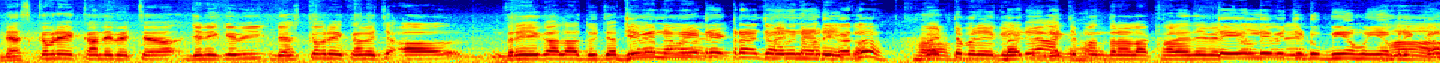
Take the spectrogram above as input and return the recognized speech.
ਡਿਸਕ ਬ੍ਰੇਕਾਂ ਦੇ ਵਿੱਚ ਜਾਨੀ ਕਿ ਵੀ ਡਿਸਕ ਬ੍ਰੇਕਾਂ ਵਿੱਚ ਆ ਬ੍ਰੇਕ ਵਾਲਾ ਦੂਜਾ ਜਿਵੇਂ ਤੇਲ ਨਵੇਂ। ਟਰੈਕਟਰਾਂ 'ਚ ਆਉਂਦੇ ਨੇ ਬਿੱਟ ਅੱਜ-ਕੱਲ੍ਹ। ਬ੍ਰੇਕ, ਹਾਂ, ਬਿੱਟ ਬ੍ਰੇਕ ਬਿੱਟ ਜਿਹੜੇ ਅੱਜ ਬ੍ਰੇਕ, ਹਾਂ। 15 ਲੱਖ ਵਾਲਿਆਂ ਦੇ ਵਿੱਚ ਤੇਲ ਦੇ ਆਉਂਦੇ ਵਿੱਚ ਨੇ। ਡੁੱਬੀਆਂ ਹੋਈਆਂ ਬ੍ਰੇਕਾਂ।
